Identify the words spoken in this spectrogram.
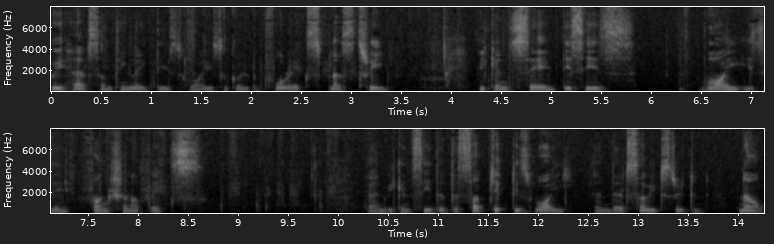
we have something like this y is equal to 4x plus 3 we can say this is y is a function of x. And we can see that the subject is y and that's how it's written. Now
